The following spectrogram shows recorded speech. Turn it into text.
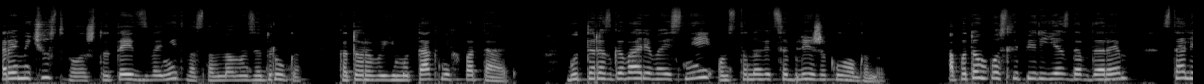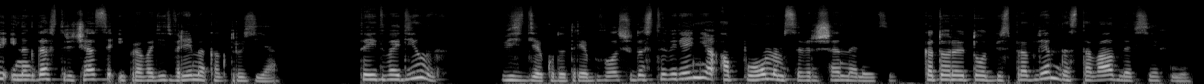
Реми чувствовала, что Тейт звонит в основном из-за друга, которого ему так не хватает, будто разговаривая с ней, он становится ближе к Логану. А потом после переезда в Дарем стали иногда встречаться и проводить время как друзья. Тейт водил их везде, куда требовалось удостоверение о полном совершеннолетии, которое тот без проблем доставал для всех них.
